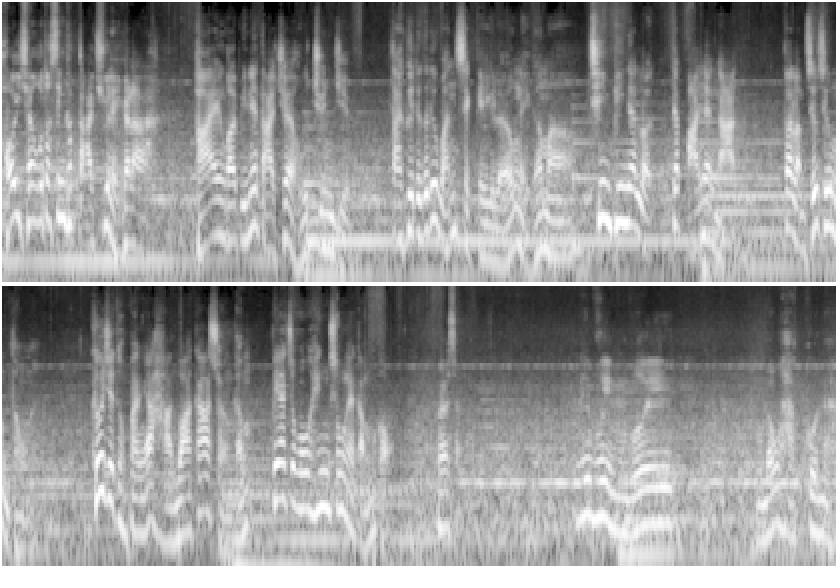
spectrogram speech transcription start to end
可以請好多星級大廚嚟㗎啦。係外邊啲大廚係好專業，但係佢哋嗰啲揾食伎倆嚟㗎嘛，千篇一律，一板一眼。但係林少少唔同啊，佢好似同朋友閒話家常咁，俾一種好輕鬆嘅感覺。喂，阿神，你會唔會唔係好客觀啊？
